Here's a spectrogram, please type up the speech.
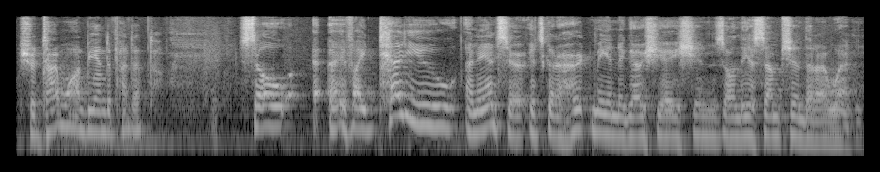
Should Taiwan be independent? So, uh, if I tell you an answer, it's going to hurt me in negotiations on the assumption that I win.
